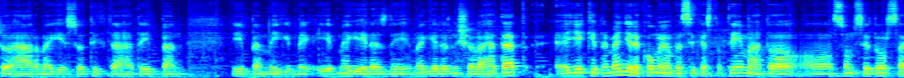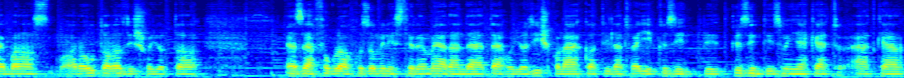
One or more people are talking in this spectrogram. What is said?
3,5-ig, tehát éppen éppen még, még megérezni, megérezni se lehetett. Egyébként, mennyire komolyan veszik ezt a témát a, a szomszédországban, az, arra utal az is, hogy ott a, ezzel foglalkozó minisztérium elrendelte, hogy az iskolákat, illetve egyéb közintézményeket át kell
